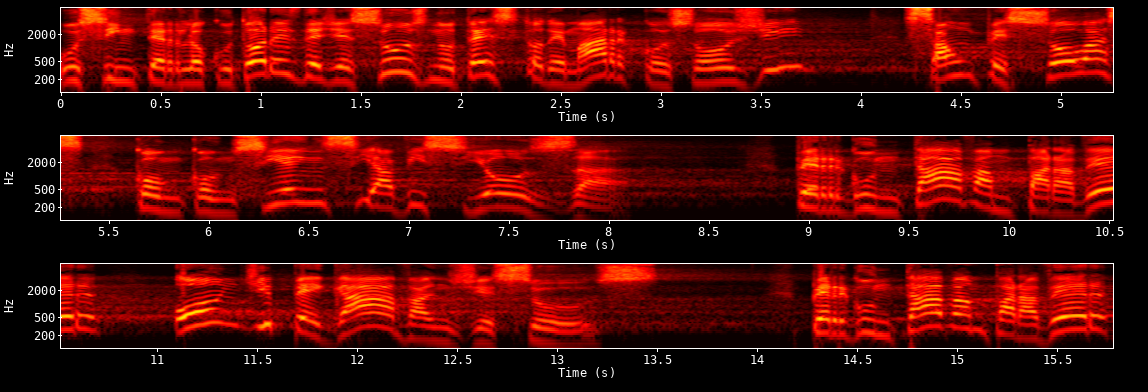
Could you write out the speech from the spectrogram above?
Os interlocutores de Jesus no texto de Marcos hoje são pessoas com consciência viciosa. Perguntavam para ver onde pegavam Jesus. Perguntavam para ver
